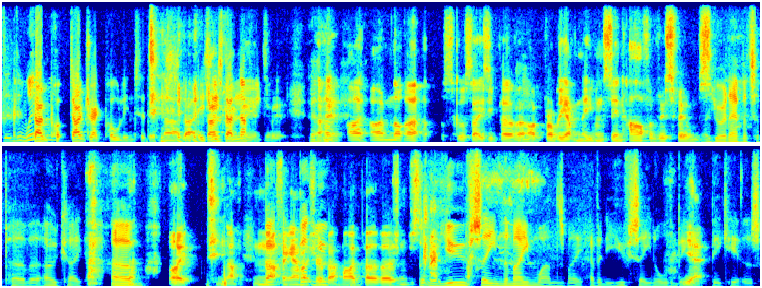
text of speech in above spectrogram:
Th- th- where- Don't pu- don't drag Paul into this. No, Like, he's, he's done nothing. into it. I, I, I'm not a Scorsese pervert. I probably haven't even seen half of his films. You're an amateur pervert, okay. Um, I no, nothing but amateur you- about my perversions. But you've seen the main ones, mate, haven't you? You've seen all the big Yeah. big hitters.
